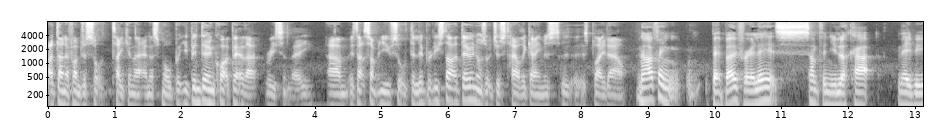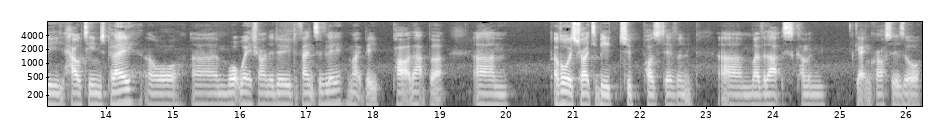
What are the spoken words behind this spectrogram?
I don't know if I'm just sort of taking that in a small, but you've been doing quite a bit of that recently. Um, is that something you've sort of deliberately started doing, or is it just how the game has, has played out? No, I think a bit both really. It's something you look at, maybe how teams play or um, what we're trying to do defensively might be part of that. But um, I've always tried to be too positive, and um, whether that's coming, getting crosses, or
